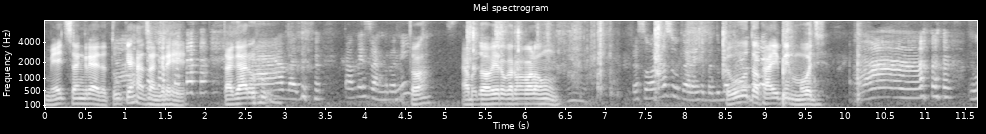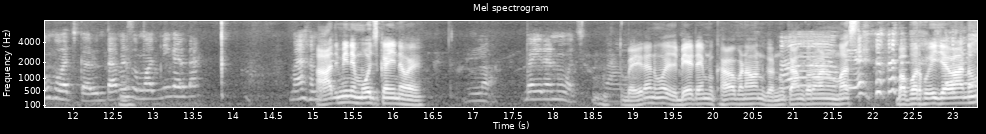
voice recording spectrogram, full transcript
મેં જ સંગ્રહ તું ક્યાં સંગ્રહે તગારું? તમે સંગ્રહ નહીં? તો? આ બધો અવેરો કરવા વાળો હું? તો સોના શું કરે છે? બધું તું તો ખાઈ પીને મોજ. હા મોજ કરું. તમે શું મોજ નહીં કરતા? આદમીને મોજ કંઈ ન હોય. બૈરાનું મોજ બે ટાઈમનું ખાવા બનાવવાનું ઘરનું કામ કરવાનું મસ્ત બપોર હોઈ જવાનું.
